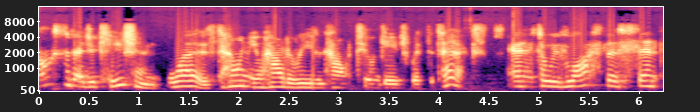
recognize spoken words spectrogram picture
Most of education was telling you how to read and how to engage with the text. And so we've lost this sense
